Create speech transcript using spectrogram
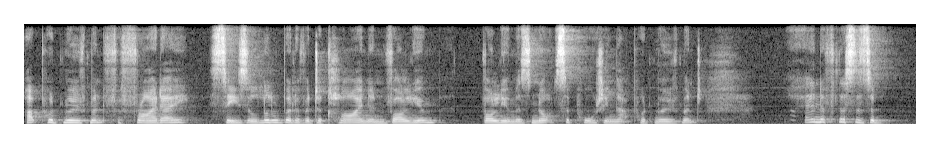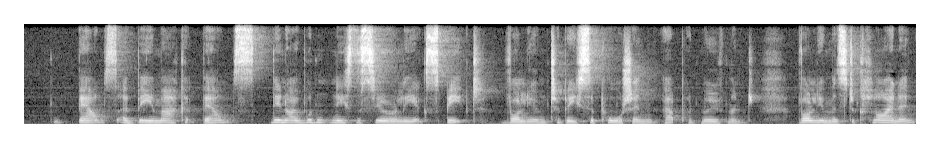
Upward movement for Friday sees a little bit of a decline in volume. Volume is not supporting upward movement. And if this is a bounce, a bear market bounce, then I wouldn't necessarily expect volume to be supporting upward movement. Volume is declining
